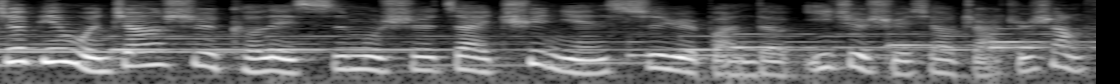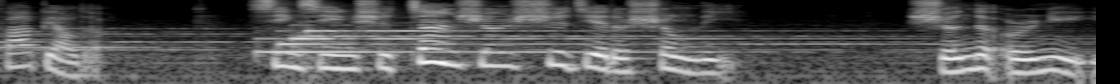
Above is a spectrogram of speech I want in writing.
这篇文章是克雷斯牧师在去年四月版的医治学校杂志上发表的。信心是战胜世界的胜利。神的儿女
